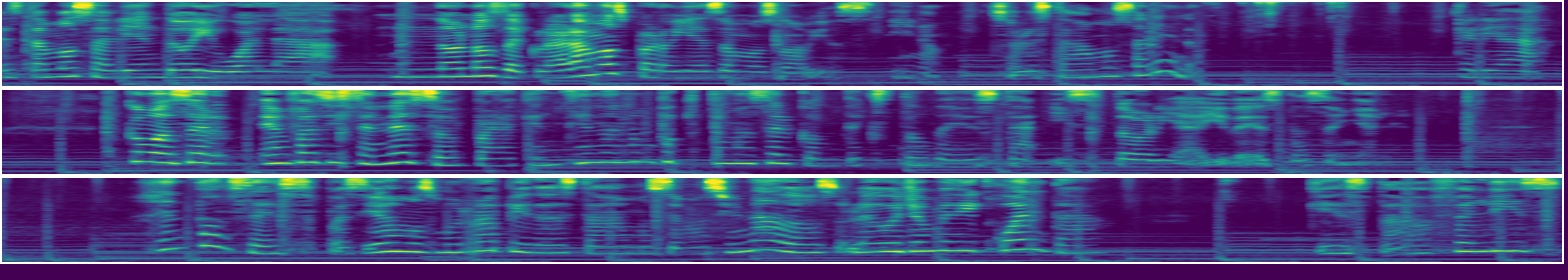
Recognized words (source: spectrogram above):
estamos saliendo igual a, no nos declaramos, pero ya somos novios. Y no, solo estábamos saliendo. Quería como hacer énfasis en eso para que entiendan un poquito más el contexto de esta historia y de esta señal. Entonces, pues íbamos muy rápido, estábamos emocionados. Luego yo me di cuenta que estaba feliz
